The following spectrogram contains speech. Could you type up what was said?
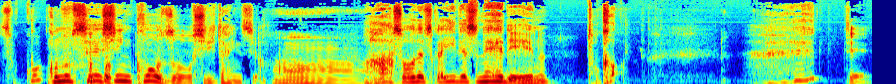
そこ？この精神構造を知りたいんですよ。ああ。ああそうですかいいですねでええの「高」えーって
